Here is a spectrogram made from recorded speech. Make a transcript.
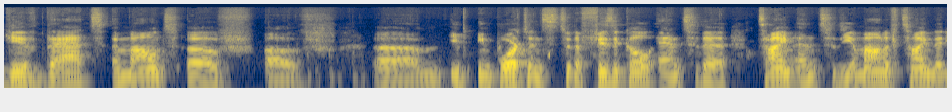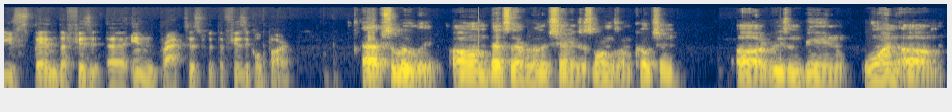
give that amount of of um, importance to the physical and to the time and to the amount of time that you spend the phys- uh, in practice with the physical part absolutely um, that's never going to change as long as i'm coaching uh, reason being one um,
